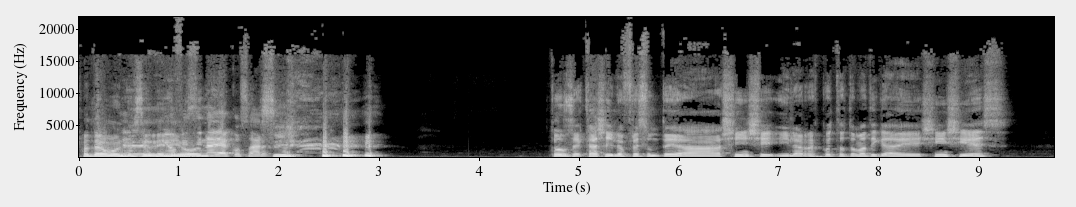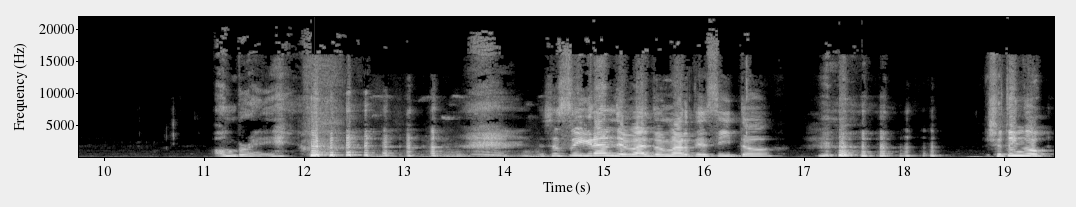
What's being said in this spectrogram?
Falta como luces de Mi neón. oficina de acosar. Sí. Entonces, Kashi le ofrece un té a Shinji y la respuesta automática de Shinji es... Hombre. Yo soy grande para tomar tecito. Yo tengo,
